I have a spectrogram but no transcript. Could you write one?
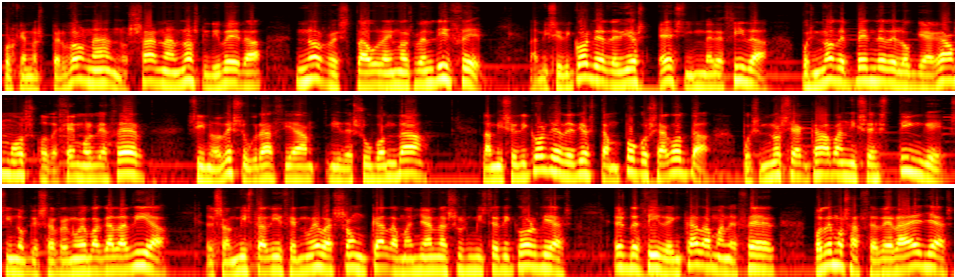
porque nos perdona, nos sana, nos libera, nos restaura y nos bendice. La misericordia de Dios es inmerecida, pues no depende de lo que hagamos o dejemos de hacer, sino de su gracia y de su bondad. La misericordia de Dios tampoco se agota, pues no se acaba ni se extingue, sino que se renueva cada día. El salmista dice, nuevas son cada mañana sus misericordias, es decir, en cada amanecer podemos acceder a ellas,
